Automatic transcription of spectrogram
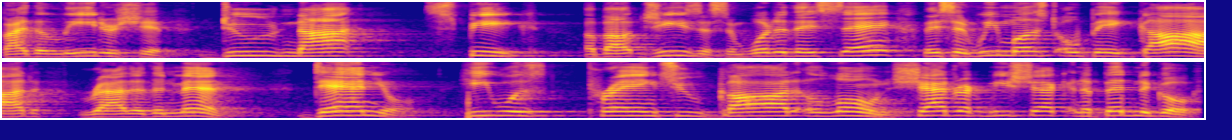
by the leadership do not speak about Jesus. And what did they say? They said, We must obey God rather than men. Daniel, he was praying to God alone. Shadrach, Meshach, and Abednego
